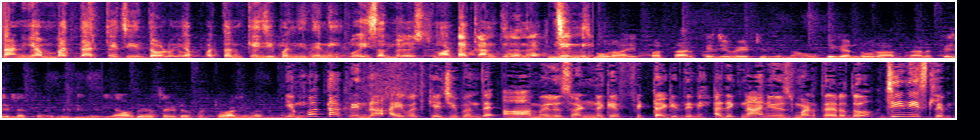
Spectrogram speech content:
ನಾನು ಎಂಬತ್ತಾರು ಕೆಜಿ ಇದ್ದವಳು ಎಪ್ಪತ್ತೊಂದು ಕೆಜಿ ಬಂದಿದ್ದೀನಿ. ವಯಸ್ಸಾದ್ಮೇಲೆ ಎಷ್ಟು ಮಾಟ ಕಾಣ್ತೀರ ಅಂದ್ರೆ ಜಿನ್ನಿ. ನೂರ ಇಪ್ಪತ್ತಾರು ಕೆಜಿ ವೇಟ್ ಇದ್ದು ನಾವು. ಈಗ ನೂರ ಹದಿನಾಲ್ಕು ಕೆಜಿ ಲೆಕ್ಕ ಬಂದಿದ್ದೀವಿ. ಯಾವುದೇ ಸೈಡ್ ಎಫೆಕ್ಟ್ ಆಗಿಲ್ಲ ಎಂಬತ್ತಾಕರಿಂದ ಎಂಬತ್ನಾಲ್ಕರಿಂದ ಐವತ್ ಕೆಜಿ ಬಂದೆ. ಆಮೇಲೂ ಸಣ್ಣಗೆ ಫಿಟ್ ಆಗಿದ್ದೀನಿ. ಅದಕ್ಕೆ ನಾನು ಯೂಸ್ ಮಾಡ್ತಾ ಇರೋದು ಜೀನಿ ಸ್ಲಿಮ್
